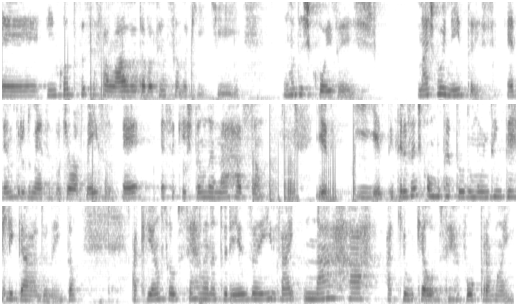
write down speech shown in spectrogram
É, enquanto você falava, eu estava pensando aqui que uma das coisas mais bonitas é dentro do método da Charles Mason é essa questão da narração. E é, e é interessante como está tudo muito interligado, né? Então, a criança observa a natureza e vai narrar aquilo que ela observou para a mãe.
